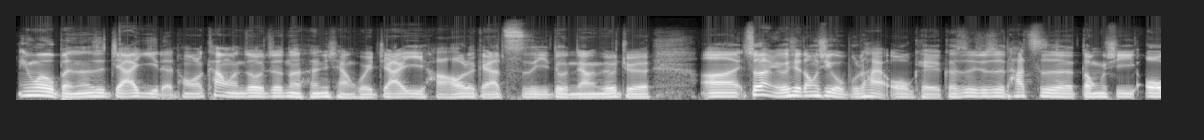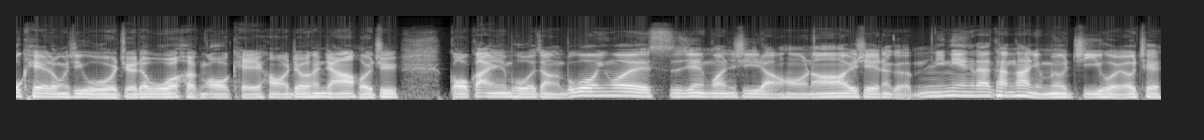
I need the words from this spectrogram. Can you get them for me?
因为我本身是嘉义人，我看完之后真的很想回嘉义，好好的给他吃一顿，这样子就觉得，呃，虽然有一些东西我不太 OK，可是就是他吃的东西 OK 的东西，我觉得我很 OK 哈，就很想要回去狗干一波这样。不过因为时间关系然后然后还有一些那个明年再看看有没有机会，而且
